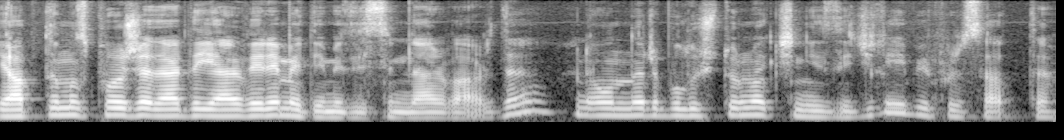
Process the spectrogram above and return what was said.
yaptığımız projelerde yer veremediğimiz isimler vardı. Hani onları buluşturmak için izleyiciliği bir fırsattı.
